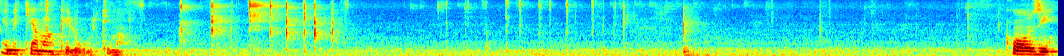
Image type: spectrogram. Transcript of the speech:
E mettiamo anche l'ultimo così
